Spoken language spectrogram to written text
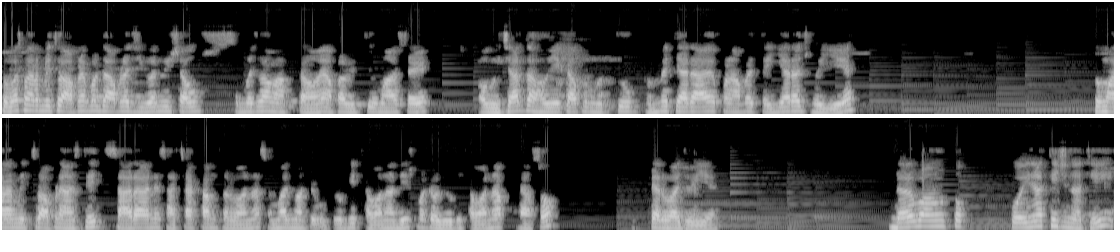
તો બસ મારા મિત્રો, આપણે પણ આપણા જીવન વિશે આવું સમજવા માંગતા હોય, આપણા મૃત્યુ માટે વિચારતા હોઈએ કે આપણું મૃત્યુ ગમે ત્યારે આવે, પણ આપણે તૈયાર જ હોઈએ તો મારા મિત્રો, આપણે આજથી જ સારા અને સાચા કામ કરવાના, સમાજ માટે ઉપયોગી થવાના, દેશ માટે ઉપયોગી થવાના પ્રયાસો કરવા જોઈએ. ડરવાનું તો કોઈનાથી જ નથી.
